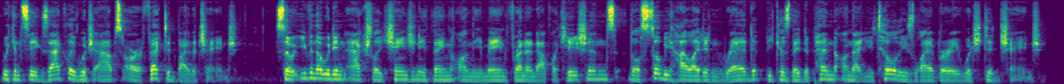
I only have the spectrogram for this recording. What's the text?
we can see exactly which apps are affected by the change. So even though we didn't actually change anything on the main front-end applications, they'll still be highlighted in red because they depend on that utilities library which did change.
